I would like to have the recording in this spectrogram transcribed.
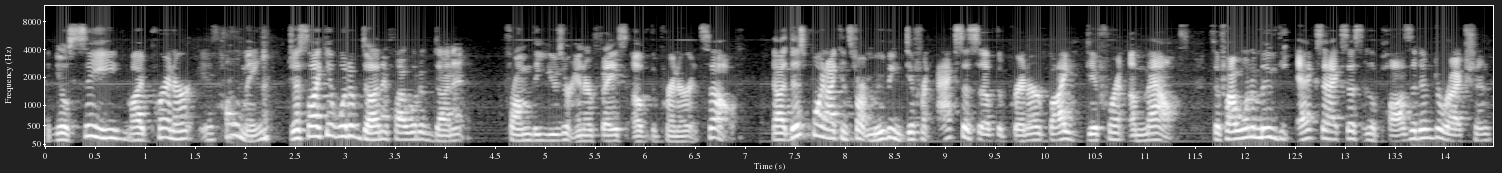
And you'll see my printer is homing just like it would have done if I would have done it from the user interface of the printer itself. Now at this point, I can start moving different axes of the printer by different amounts. So if I want to move the x-axis in the positive direction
